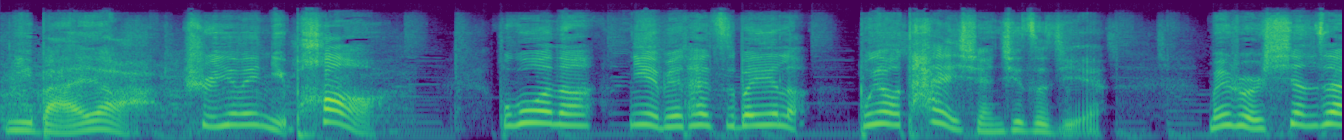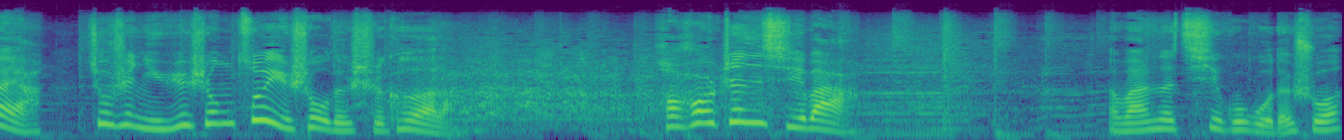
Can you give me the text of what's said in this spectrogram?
你白呀是因为你胖，不过呢你也别太自卑了。”不要太嫌弃自己，没准现在啊就是你余生最瘦的时刻了，好好珍惜吧。丸子气鼓鼓地说：“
